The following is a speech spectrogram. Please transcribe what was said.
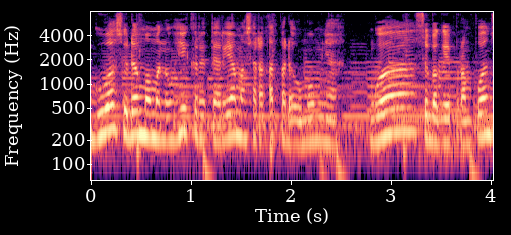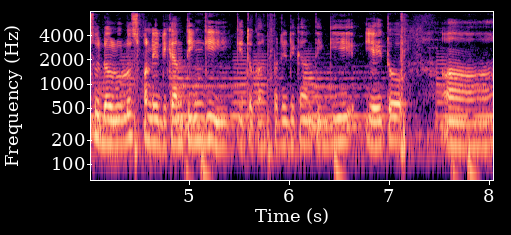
gue sudah memenuhi kriteria masyarakat pada umumnya. Gue sebagai perempuan sudah lulus pendidikan tinggi gitu kan. Pendidikan tinggi yaitu eh,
